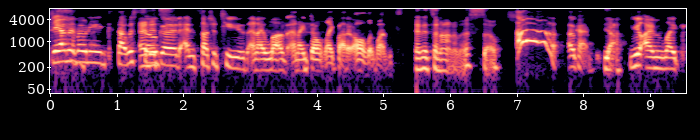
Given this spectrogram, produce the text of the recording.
damn it, Monique. That was so good and such a tease, and I love and I don't like that at all at once. and it's anonymous. So, Okay, yeah. I'm like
